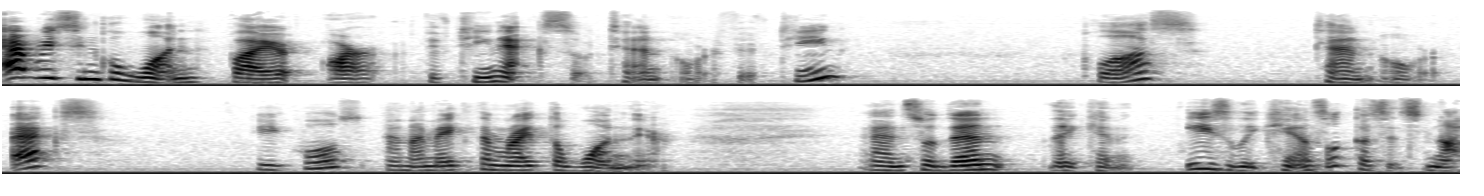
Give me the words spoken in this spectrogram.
every single one by our 15x. So 10 over 15 plus 10 over x equals, and I make them write the 1 there. And so then they can easily cancel because it's not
